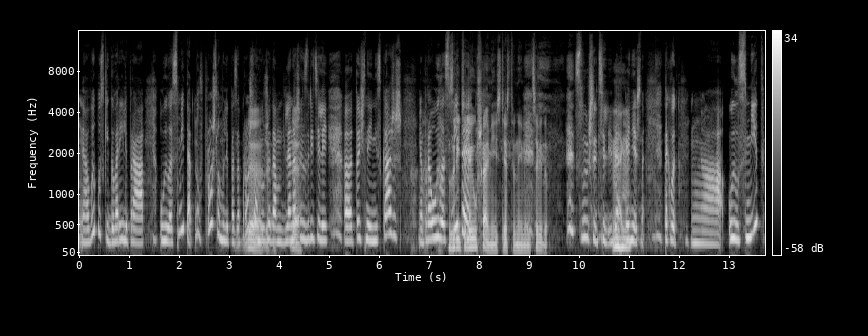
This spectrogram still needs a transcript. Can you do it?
э, выпуске говорили про Уилла Смита, ну, в прошлом или позапрошлом, Да, уже да, там для да. наших зрителей э, точно и не скажешь, про Уилла Смита. Зрители ушами, естественно, имеется в виду. Слушателей, да, конечно. Так вот, а, Уилл Смит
